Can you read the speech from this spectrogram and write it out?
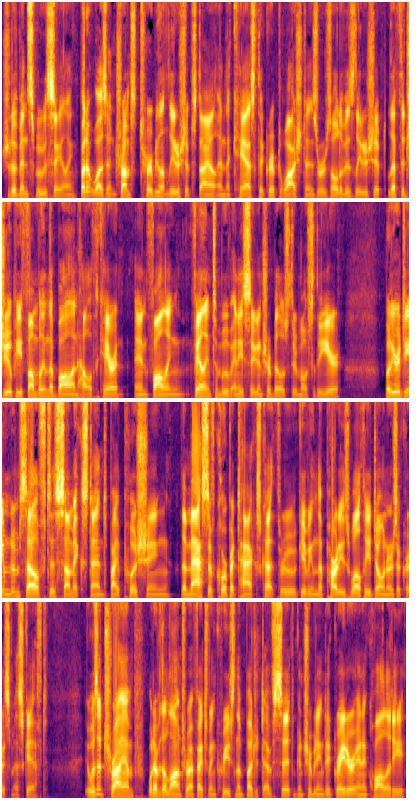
should have been smooth sailing, but it wasn't. Trump's turbulent leadership style and the chaos that gripped Washington as a result of his leadership left the GOP fumbling the ball on health care and falling, failing to move any signature bills through most of the year. But he redeemed himself to some extent by pushing the massive corporate tax cut through, giving the party's wealthy donors a Christmas gift. It was a triumph, whatever the long term effect of increase in the budget deficit and contributing to greater inequality.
